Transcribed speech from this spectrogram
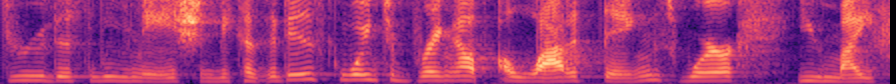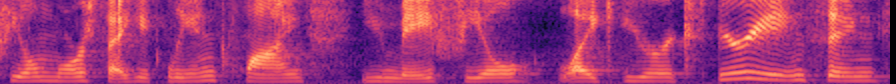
through this lunation because it is going to bring up a lot of things where you might feel more psychically inclined. You may feel like you're experiencing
